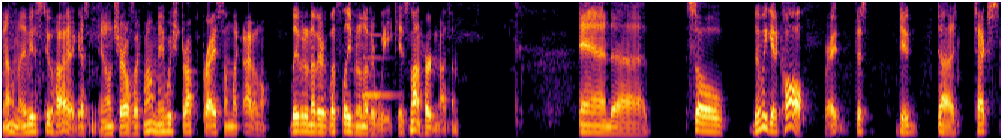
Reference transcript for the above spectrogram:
well, maybe it's too high. I guess you know. Cheryl's like, well, maybe we should drop the price. I'm like, I don't know. Leave it another. Let's leave it another week. It's not hurting nothing. And uh, so then we get a call. Right, this dude uh, texts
